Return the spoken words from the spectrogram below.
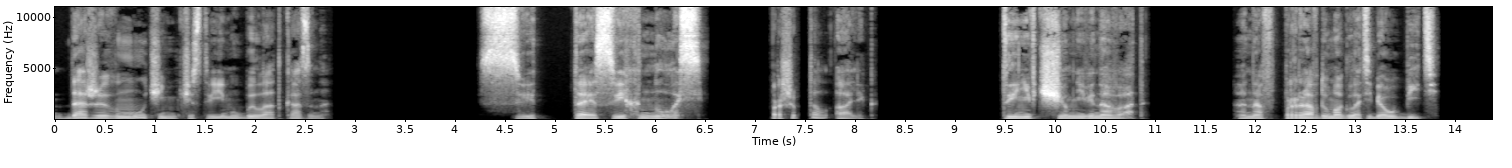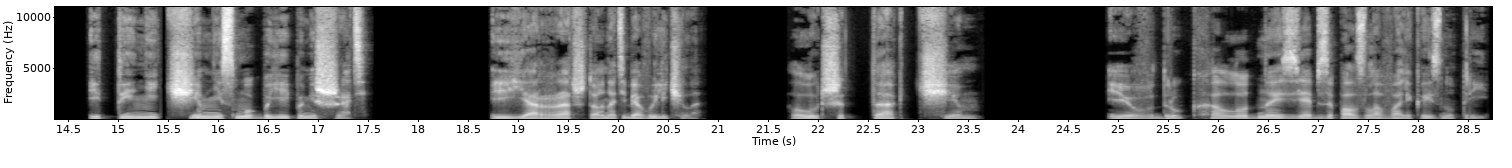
Даже в мученичестве ему было отказано. «Святая свихнулась!» — прошептал Алик. «Ты ни в чем не виноват. Она вправду могла тебя убить, и ты ничем не смог бы ей помешать. И я рад, что она тебя вылечила. Лучше так, чем... И вдруг холодная зябь заползла Валика изнутри.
